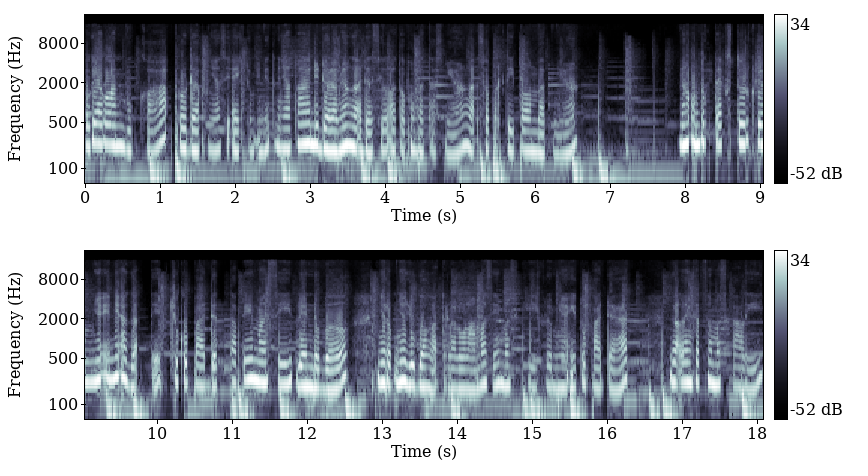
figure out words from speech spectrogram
Oke aku akan buka produknya si cream ini. Ternyata di dalamnya nggak ada seal atau pembatasnya nggak seperti pelembabnya. Nah untuk tekstur krimnya ini agak thick, cukup padat tapi masih blendable. Nyerupnya juga nggak terlalu lama sih meski krimnya itu padat. Nggak lengket sama sekali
